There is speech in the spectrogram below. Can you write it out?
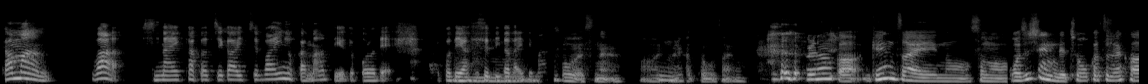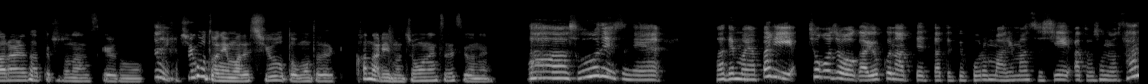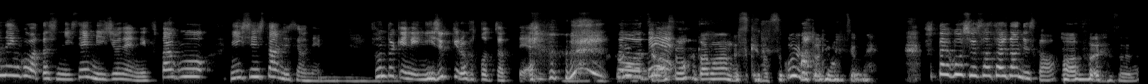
我慢はしない形が一番いいのかなっていうところでここでやらせていただいてます。うそうですね、はい、うん、ありがとうございます。これなんか現在のそのご自身で腸活で変わられたってことなんですけれども、はい、お仕事にまでしようと思ったでかなりの情熱ですよね。ああそうですね。まあ、でもやっぱり長女が良くなっていったってところもありますしあとその3年後私2020年に双子を妊娠したんですよね。その時に20キロ太っちゃって。そうで私も双子なんですけどすごい太りますよね。双子出産されたんですか？あそうです。すごい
